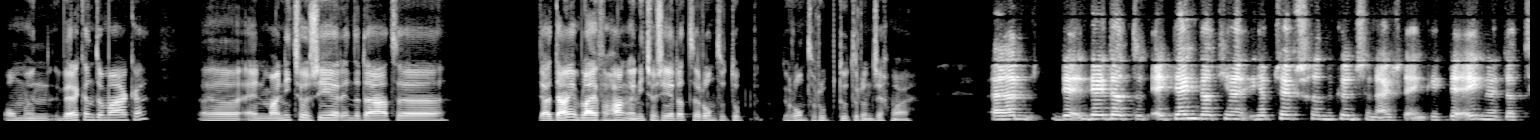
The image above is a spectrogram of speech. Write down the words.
om hun werken te maken. Uh, en maar niet zozeer inderdaad ja, daarin blijven hangen. Niet zozeer dat rondroep toeteren, zeg maar. Um, de, de, dat, ik denk dat je, je hebt twee verschillende kunstenaars, denk ik. De ene, dat,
